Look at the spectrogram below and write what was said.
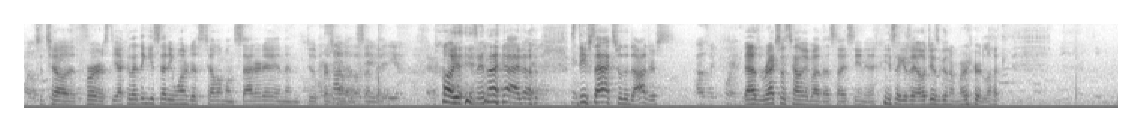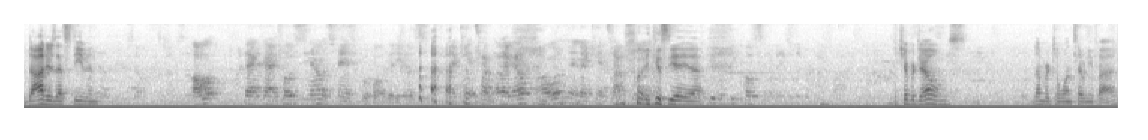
tell us. To tell it first, yeah, because I think he said he wanted us to tell him on Saturday and then do a press conference OJ Sunday. video. Oh yeah, he's saying that. Yeah, I know. Steve Sax for the Dodgers. I was like, That's Rex was telling me about that, so I seen it. He's like, "Is like, OJ's gonna murder Luck?" Dodgers. That's Steven. All that guy posts now is fantasy football videos. I can't stop. Like I don't follow him, and I can't seeing. you can see it. Yeah. People keep posting. it. Chipper Jones, number to 175.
